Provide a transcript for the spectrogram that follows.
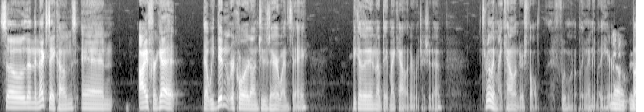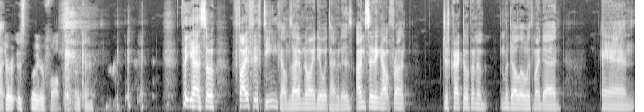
So then the next day comes and I forget that we didn't record on Tuesday or Wednesday because I didn't update my calendar, which I should have. It's really my calendar's fault if we want to blame anybody here. No, it's, But- your, it's still your fault. But okay. But yeah, so 5:15 comes. I have no idea what time it is. I'm sitting out front just cracked open a Modelo with my dad and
